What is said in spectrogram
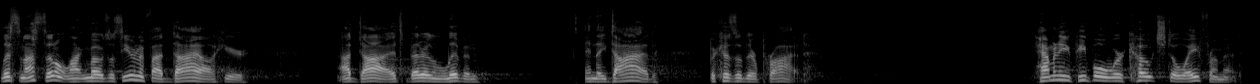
Listen, I still don't like Moses. Even if I die out here, I die. It's better than living. And they died because of their pride. How many people were coached away from it?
